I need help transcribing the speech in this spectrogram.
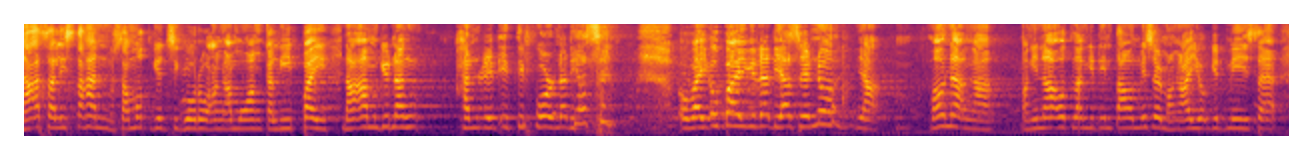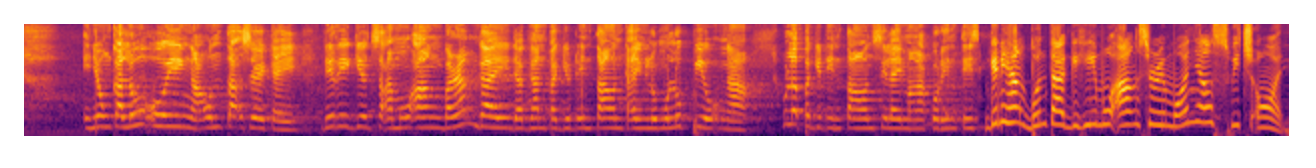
naa sa listahan samot gyud siguro ang amuang kalipay naam gyud ng 184 na diha sir. Ubay-ubay gyud na diha sir no. Ya, mao na nga manginaot lang gyud in town mi sir mangayo gyud mi sa inyong kaluoy nga unta sir kay diri sa amo ang barangay daghan pa gyud in town kayong lumulupyo nga wala pa gyud in town sila mga kurintis Ganihang buntag gihimo ang ceremonial switch on.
